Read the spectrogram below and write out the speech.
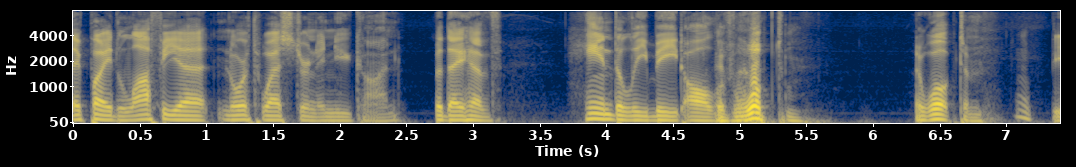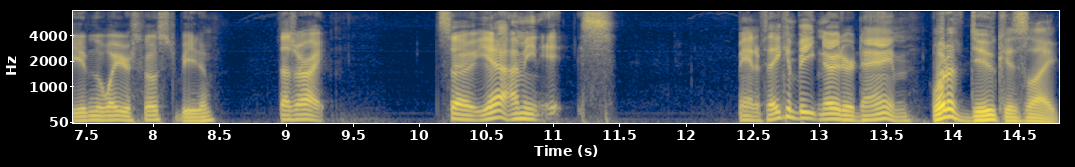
They played Lafayette, Northwestern, and UConn, but they have handily beat all of them. They've of them. whooped them. They whooped them. Beat them the way you're supposed to beat them. That's right. So yeah, I mean, it's man, if they can beat Notre Dame, What if Duke is like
